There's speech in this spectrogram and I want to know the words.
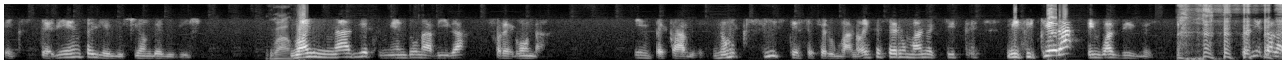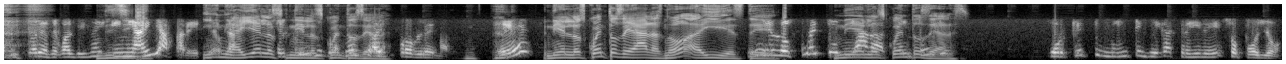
experiencia y la ilusión de vivir. No hay nadie teniendo una vida fregona, impecable. No existe ese ser humano. Ese ser humano existe ni siquiera en Walt Disney. Venís las historias de Walt Disney y ni ahí aparece. ni ahí en los, ni en los cuentos de hadas. problemas. ¿Eh? Ni en los cuentos de hadas, ¿no? Ahí, este. Ni en los cuentos ni en los cuentos de hadas. ¿Por qué tu mente llega a creer eso, pollo?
